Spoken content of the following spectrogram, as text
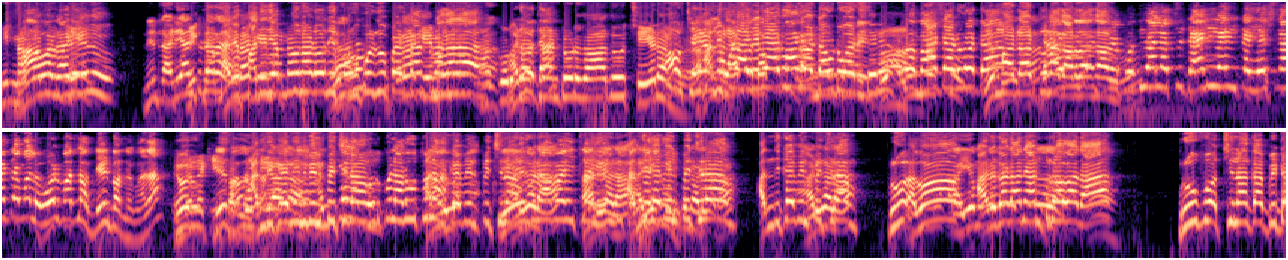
మీకు మావాడు నమ్మకం రెడీ. లేదు. నేను రెడీ కదా. చేయడం డౌట్ అర్థం కాదు. అందుకే నేను పిలిపించిన. అందుకే పిలిపించిన? అందుకే పిలిపించిన. అందుకే పిలిపించిన? ప్రూఫ్ అగో అడగడాని అంటున్నావు కదా. ప్రూఫ్ వచ్చినాక బిడ్డ.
